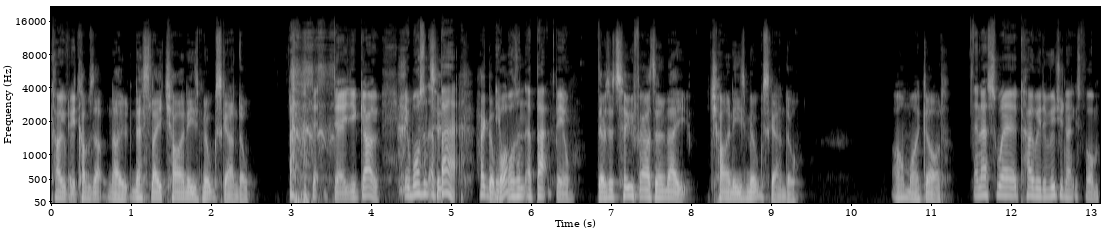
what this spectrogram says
COVID. It comes up. No, Nestle Chinese milk scandal. Th- there you go. It wasn't a bat. Hang on, It what? wasn't a bat bill. There was a 2008 Chinese milk scandal. Oh my god. And that's where COVID originates from.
